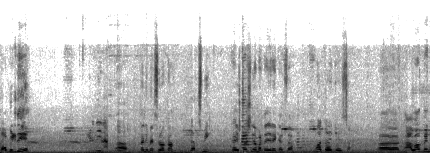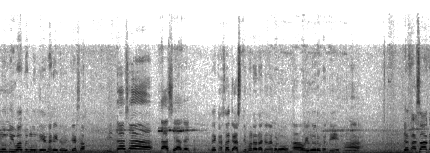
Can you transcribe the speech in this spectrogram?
ನಾವು ಬಿಡ್ದಿ ಹಾಂ ನಿಮ್ಮ ಹೆಸರು ಅಕ್ಕ? ಲಕ್ಷ್ಮಿ. ಎಷ್ಟು ವರ್ಷದಿಂದ ಮಾಡ್ತಾ ಇದ್ದೀರಾ ಕೆಲಸ? ಮೂವತ್ತೈದು ವರ್ಷ. ಆವಾಗ ಬೆಂಗಳೂರಿಗೂ ಇವಾಗ ಬೆಂಗಳೂರಿಗೆ ಏನಾಗೈತೆ ವ್ಯತ್ಯಾಸ ವ್ಯತ್ಯಾಸ ಜಾಸ್ತಿ ಆಗೈತೆ. ಅಂದರೆ ಕಸ ಜಾಸ್ತಿ ಮಾಡೋರ ಜನಗಳು. ಬೆಂಗಳೂರು ಬಂದು ಹಾಂ. ಈಗ ಕಸ ಅಕ್ಕ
